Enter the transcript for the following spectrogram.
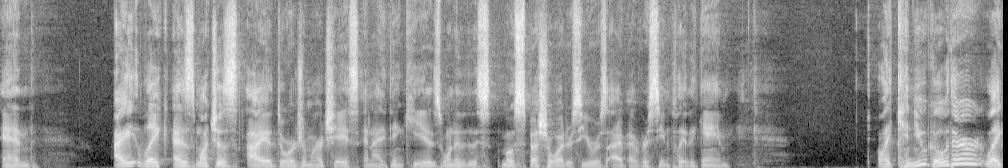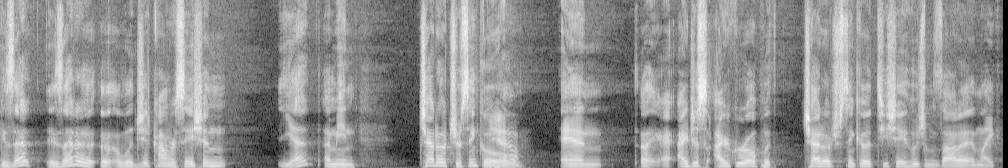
and I like as much as I adore Ja'Marr Chase, and I think he is one of the most special wide receivers I've ever seen play the game. Like, can you go there? Like, is that is that a, a legit conversation yet? I mean, Chad Ochocinco Yeah. and like, I, I just I grew up with Chad Ochocinco, T.J. Houshmandzadeh, and like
